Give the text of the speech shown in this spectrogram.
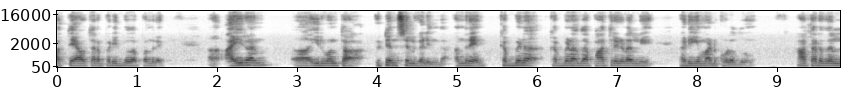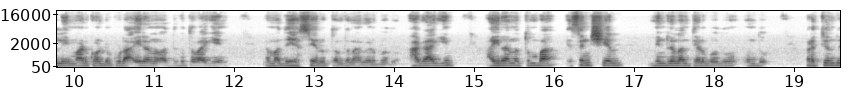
ಮತ್ತೆ ಯಾವ ಥರ ಪಡಿಬೋದಪ್ಪ ಅಂದರೆ ಐರನ್ ಇರುವಂಥ ಯುಟೆನ್ಸಿಲ್ಗಳಿಂದ ಅಂದರೆ ಕಬ್ಬಿಣ, ಕಬ್ಬಿಣದ ಪಾತ್ರೆಗಳಲ್ಲಿ ಅಡಿಗೆ ಮಾಡ್ಕೊಳ್ಳೋದು. ಆ ಥರದಲ್ಲಿ ಮಾಡಿಕೊಂಡ್ರು ಕೂಡ ಐರನ್ ಅದ್ಭುತವಾಗಿ ನಮ್ಮ ದೇಹ ಸೇರುತ್ತೆ ಅಂತ ನಾವು ಹೇಳ್ಬೋದು. ಹಾಗಾಗಿ ಐರನ್ ತುಂಬ ಎಸೆನ್ಷಿಯಲ್ ಮಿನರಲ್ ಅಂತ ಹೇಳ್ಬೋದು. ಒಂದು ಪ್ರತಿಯೊಂದು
